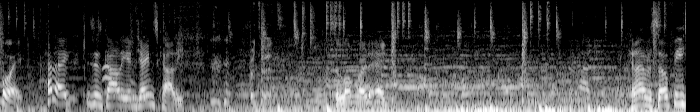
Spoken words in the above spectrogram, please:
Where's boy? Hello, this is Carly and James Carly. It's a long road ahead. Can I have a selfie?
